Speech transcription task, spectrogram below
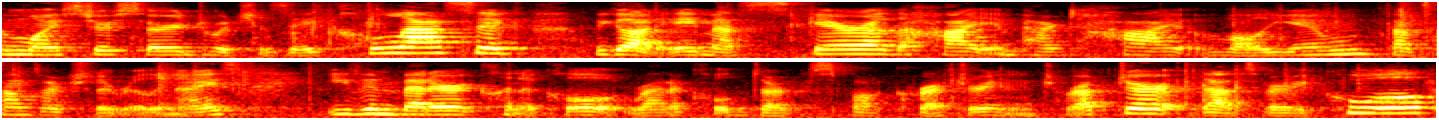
The Moisture Surge, which is a classic. We got a mascara, the High Impact High Volume. That sounds actually really nice. Even better, Clinical Radical Dark Spot Corrector and Interrupter. That's very cool.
